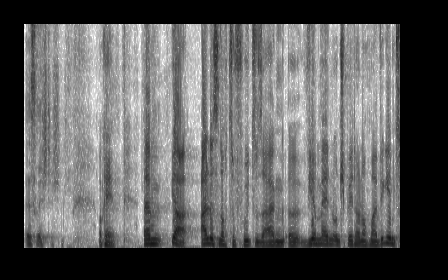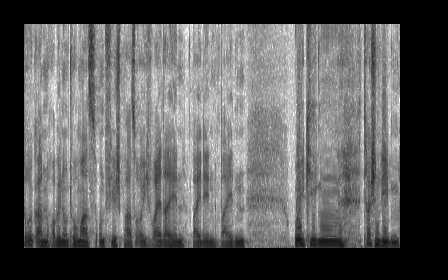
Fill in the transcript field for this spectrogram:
Ist richtig. Okay. Ähm, ja, alles noch zu früh zu sagen. Äh, wir melden uns später nochmal. Wir gehen zurück an Robin und Thomas und viel Spaß euch weiterhin bei den beiden ulkigen Taschendieben.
